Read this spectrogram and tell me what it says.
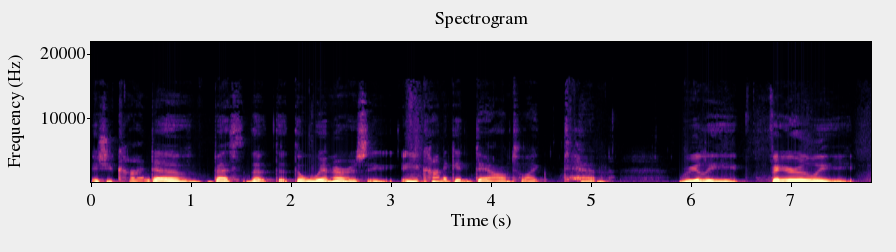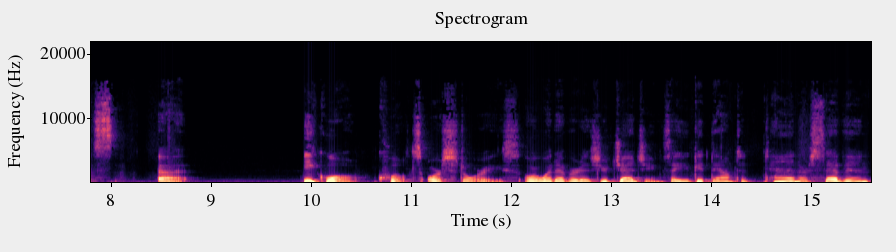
Is you kind of best the the, the winners you, you kind of get down to like ten, really fairly uh, equal quilts or stories or whatever it is you're judging. so you get down to 10 or 7,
